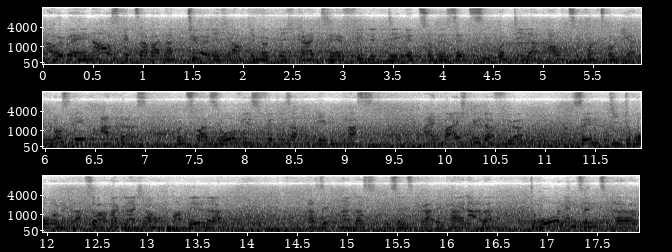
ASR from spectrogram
Darüber hinaus gibt es aber natürlich auch die Möglichkeit, sehr viele Dinge zu besitzen und die dann auch zu kontrollieren. Bloß eben anders. Und zwar so, wie es für die Sachen eben passt. Ein Beispiel dafür sind die Drohnen. Dazu haben wir gleich auch ein paar Bilder. Das, sind, na, das ist jetzt gerade keiner, aber Drohnen sind ähm,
